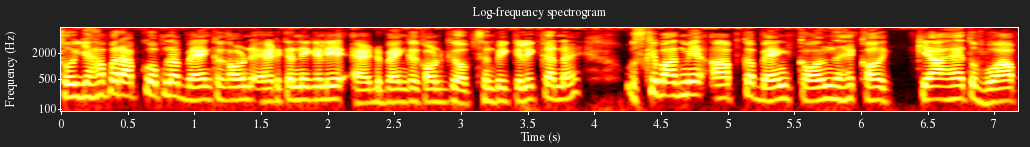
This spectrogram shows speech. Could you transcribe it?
तो यहाँ पर आपको अपना बैंक अकाउंट ऐड करने के लिए ऐड बैंक अकाउंट के ऑप्शन पर क्लिक करना है उसके बाद में आपका बैंक कौन है क्या है तो वो आप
